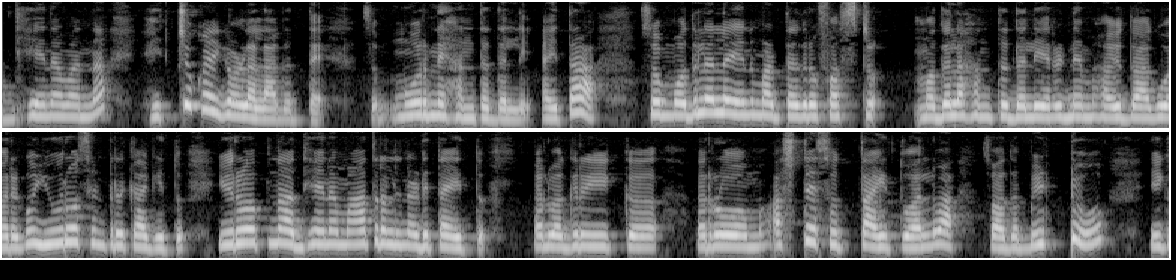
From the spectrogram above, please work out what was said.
ಅಧ್ಯಯನವನ್ನು ಹೆಚ್ಚು ಕೈಗೊಳ್ಳಲಾಗುತ್ತೆ. ಸೊ ಮೂರನೇ ಹಂತದಲ್ಲಿ ಆಯಿತಾ ಸೊ ಮೊದಲೆಲ್ಲ ಏನು ಮಾಡ್ತಾಯಿದ್ರು ಫಸ್ಟ್ ಮೊದಲ ಹಂತದಲ್ಲಿ ಎರಡನೇ ಮಹಾಯುದ್ಧ ಆಗುವವರೆಗೂ ಯೂರೋ ಸೆಂಟ್ರಿಕ್ ಆಗಿತ್ತು. ಯುರೋಪ್ನ ಅಧ್ಯಯನ ಮಾತ್ರ ಅಲ್ಲಿ ನಡೀತಾ ಇತ್ತು. ಅಲ್ವಾ? ಗ್ರೀಕ್ ರೋಮ್ ಅಷ್ಟೇ ಸುತ್ತಾ ಇತ್ತು ಅಲ್ವಾ? ಸೊ ಅದು ಬಿಟ್ಟು ಈಗ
